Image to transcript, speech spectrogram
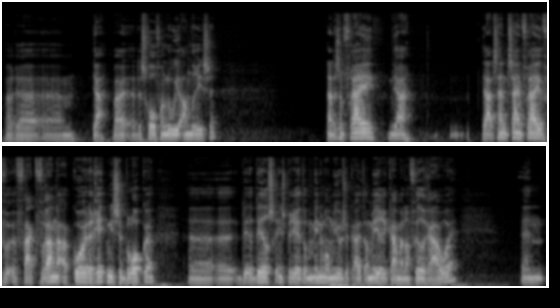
Waar, eh, ehm, ja, waar de school van Louis Andriessen. Nou, dat is een vrij, ja, ja, het zijn, zijn vrij vaak wrange akkoorden, ritmische blokken. eh, eh, de- deels geïnspireerd op minimal music uit Amerika, maar dan veel rauwer. En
